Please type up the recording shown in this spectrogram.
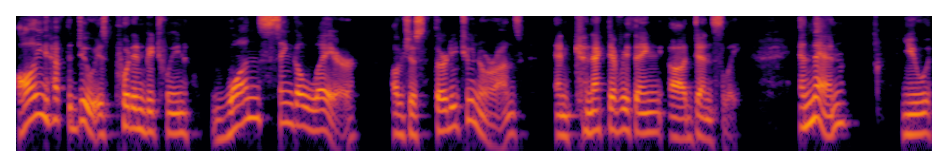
all you have to do is put in between one single layer of just 32 neurons and connect everything uh, densely. And then you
